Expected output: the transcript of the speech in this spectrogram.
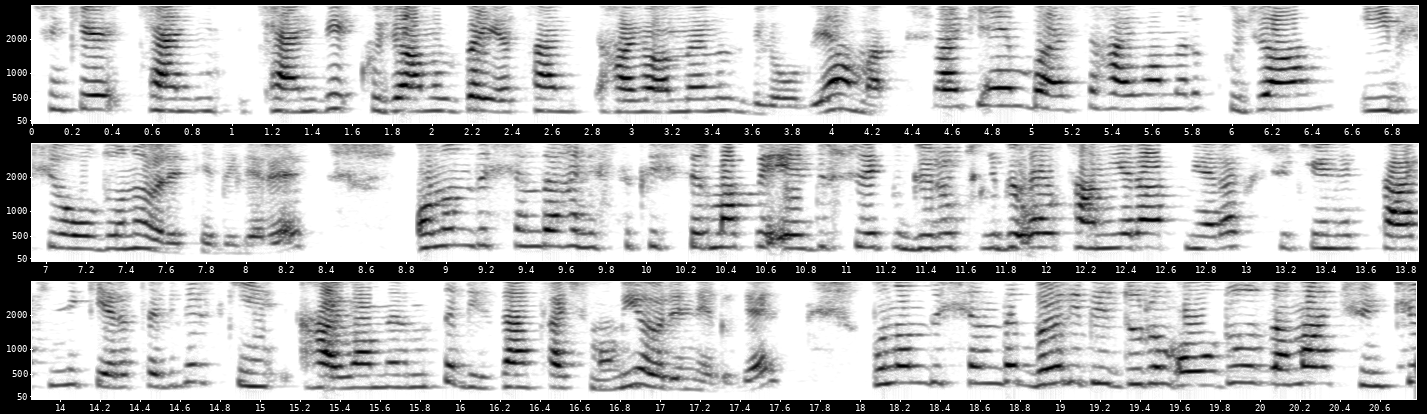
Çünkü kendi, kendi kucağınızda yatan hayvanlarınız bile oluyor ama belki en başta hayvanlara kucağın iyi bir şey olduğunu öğretebiliriz. Onun dışında hani sıkıştırmak ve evde sürekli gürültülü bir ortam yaratmayarak sükunet, sakinlik yaratabiliriz ki hayvanlarımız da bizden kaçmamayı öğrenebilir. Bunun dışında böyle bir durum olduğu zaman çünkü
